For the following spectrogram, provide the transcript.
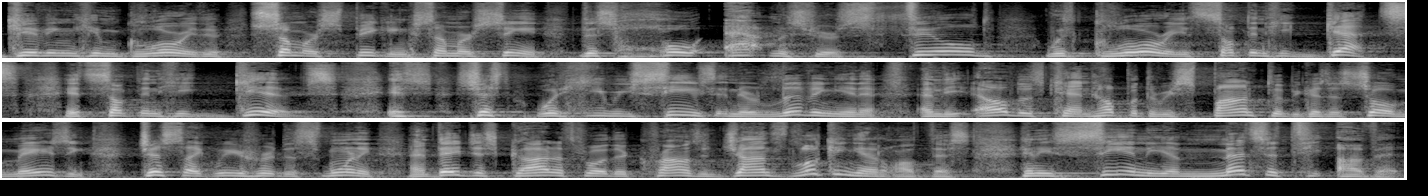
giving him glory. Some are speaking, some are singing. This whole atmosphere is filled with glory. It's something he gets, it's something he gives. It's just what he receives, and they're living in it. And the elders can't help but to respond to it because it's so amazing, just like we heard this morning. And they just got to throw their crowns. And John's looking at all this, and he's seeing the immensity of it.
